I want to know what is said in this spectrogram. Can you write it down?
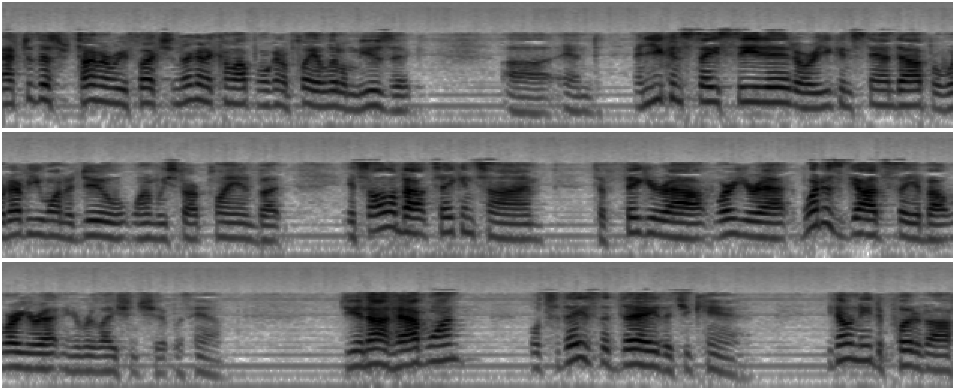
after this time of reflection, they're going to come up and we're going to play a little music, uh, and and you can stay seated or you can stand up or whatever you want to do when we start playing. But it's all about taking time to figure out where you're at. What does God say about where you're at in your relationship with Him? Do you not have one? Well, today's the day that you can. You don't need to put it off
